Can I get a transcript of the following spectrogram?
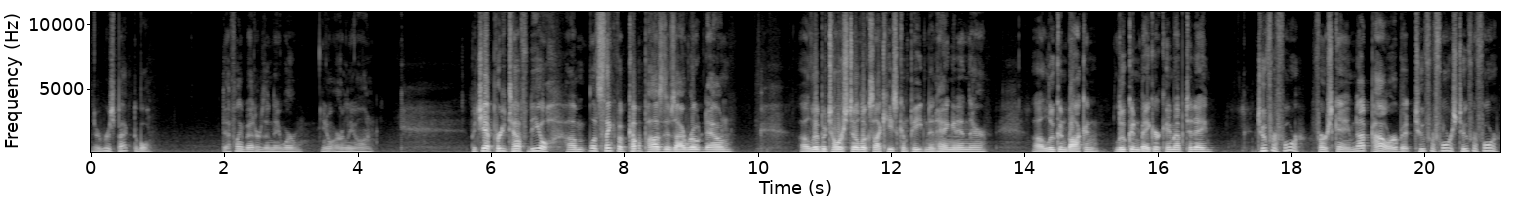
They're respectable. Definitely better than they were, you know, early on. But yeah, pretty tough deal. Um, let's think of a couple positives I wrote down. Uh, Liberatore still looks like he's competing and hanging in there. Uh, Luken Bakken, Luken Baker came up today. Two for four, first game. Not power, but two for four is two for four.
